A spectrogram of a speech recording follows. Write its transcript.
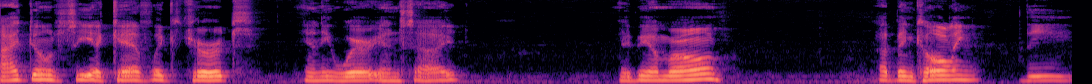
I don't see a Catholic church anywhere inside. Maybe I'm wrong. I've been calling the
